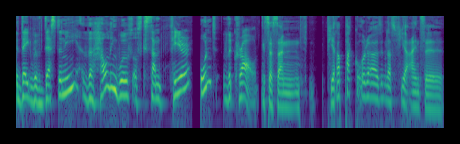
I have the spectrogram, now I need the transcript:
A Date with Destiny, The Howling Wolves of Xanthir und The Crowd. Ist das dann ein Viererpack oder sind das vier Einzel?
